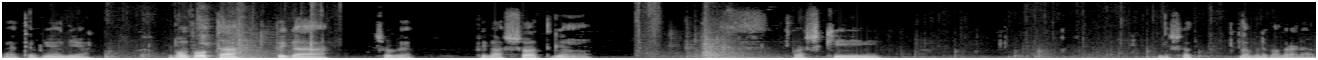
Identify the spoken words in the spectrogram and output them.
É, tem alguém ali, ó. Vamos voltar, pegar. Deixa eu ver. Pegar a shotgun. Acho que. Deixa eu. Não, vou levar a granada.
